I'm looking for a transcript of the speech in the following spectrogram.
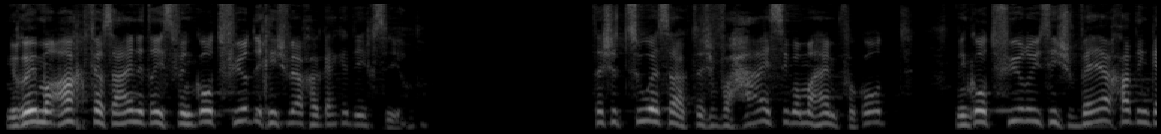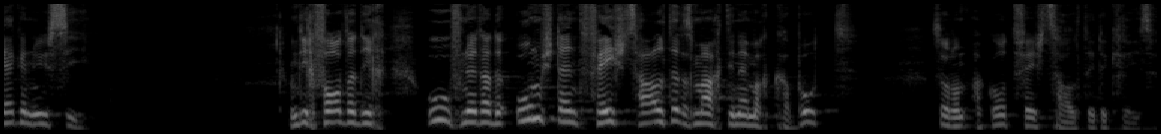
In Römer 8, Vers 31. Wenn Gott für dich ist, wer kann gegen dich sein, oder? Das ist eine Zusage. Das ist eine Verheißung, die wir haben von Gott. Wenn Gott für uns ist, wer kann denn gegen uns sein? Und ich fordere dich auf, nicht an den Umständen festzuhalten, das macht dich nämlich kaputt, sondern an Gott festzuhalten in der Krise.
